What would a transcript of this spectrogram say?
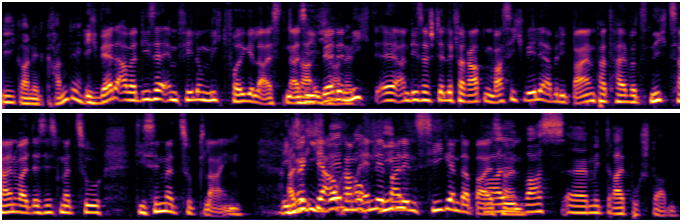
die ich gar nicht kannte. Ich werde aber dieser Empfehlung nicht Folge leisten. Also Na, ich ich werde nicht, nicht. äh, an dieser Stelle verraten, was ich wähle, aber die Bayern-Partei wird es nicht sein, weil das ist mir zu, die sind mir zu klein. Ich Also möchte ja auch am Ende bei den Siegern dabei Fall sein. was äh, mit drei Buchstaben.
